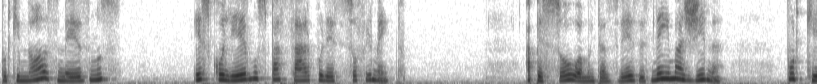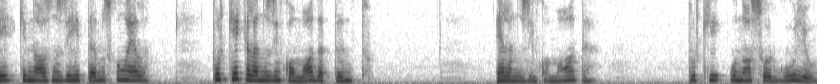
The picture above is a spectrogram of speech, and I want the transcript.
porque nós mesmos escolhemos passar por esse sofrimento. A pessoa muitas vezes nem imagina por que, que nós nos irritamos com ela, por que, que ela nos incomoda tanto. Ela nos incomoda porque o nosso orgulho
